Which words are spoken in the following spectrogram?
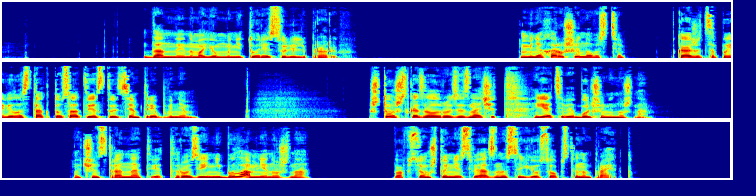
Данные на моем мониторе сулили прорыв. «У меня хорошие новости. Кажется, появилась так, кто соответствует всем требованиям». «Что ж», — сказал Рози, — «значит, я тебе больше не нужна». Очень странный ответ. Рози не была мне нужна во всем, что не связано с ее собственным проектом.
